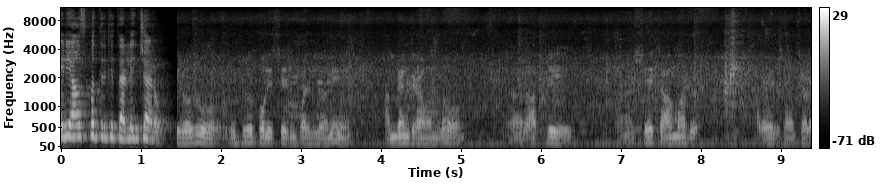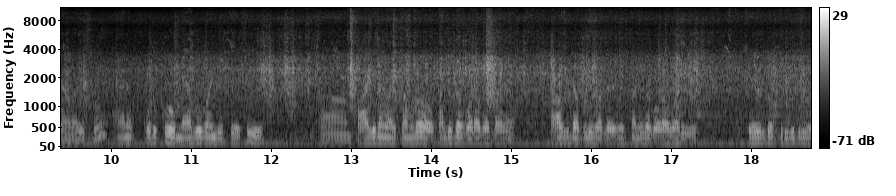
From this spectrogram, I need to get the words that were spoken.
ఏరియా ఆసుపత్రికి తరలించారు. ఈరోజు రుద్రూరు పోలీస్ స్టేషన్ పరిధిలోని అంబెం గ్రామంలో రాత్రి షేక్ అహ్మద్ అరవై ఐదు సంవత్సరాల ఆయన వయసు. ఆయన కొడుకు మహబూబ్ అని చెప్పేసి తాగిన మైతంలో పంచతో గొడవపడ్డ తాగు డబ్బులు ఇవ్వలేదు పంచతో గొడవపడి చేతులతో తిరుగు తిరిగి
